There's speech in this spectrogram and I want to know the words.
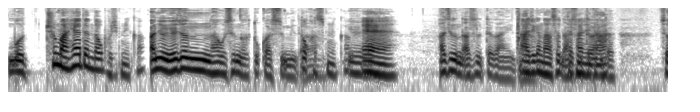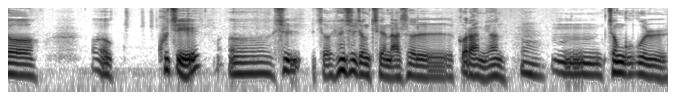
뭐 출마해야 된다고 보십니까? 아니요 예전하고 생각 똑같습니다. 똑같습니까? 예. 예. 아직은 나설 때가 아니다. 아직은 나설 때가 아니다. 저 어, 굳이 어, 실, 저 현실 정치에 나설 거라면 음. 음, 전국을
